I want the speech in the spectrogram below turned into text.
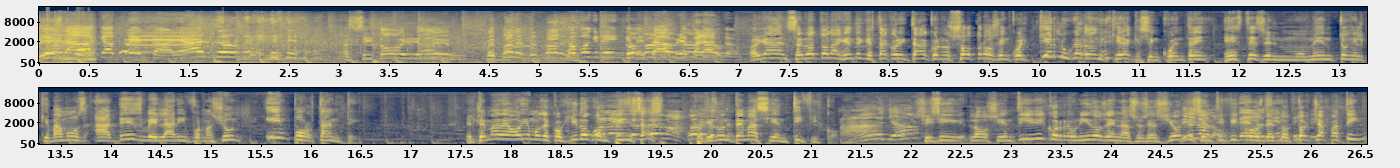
Estaba acá preparándome. Así todo y ay, prepare, prepare. ¿Cómo creen que me estaba preparando? Oigan, saludo a toda la gente que está conectada con nosotros en cualquier lugar donde quiera que se encuentren. Este es el momento en el que vamos a desvelar información importante. El tema de hoy hemos escogido con ¿Cuál es el pinzas porque es un tema científico. Ah, ya. Sí, sí, los científicos reunidos en la Asociación de Dígalo. De Científicos del Doctor. Chapatín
